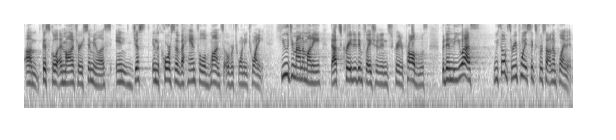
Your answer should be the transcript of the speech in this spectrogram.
um, fiscal and monetary stimulus in just in the course of a handful of months over 2020. Huge amount of money. That's created inflation and it's created problems. But in the US, we still have 3.6% unemployment.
